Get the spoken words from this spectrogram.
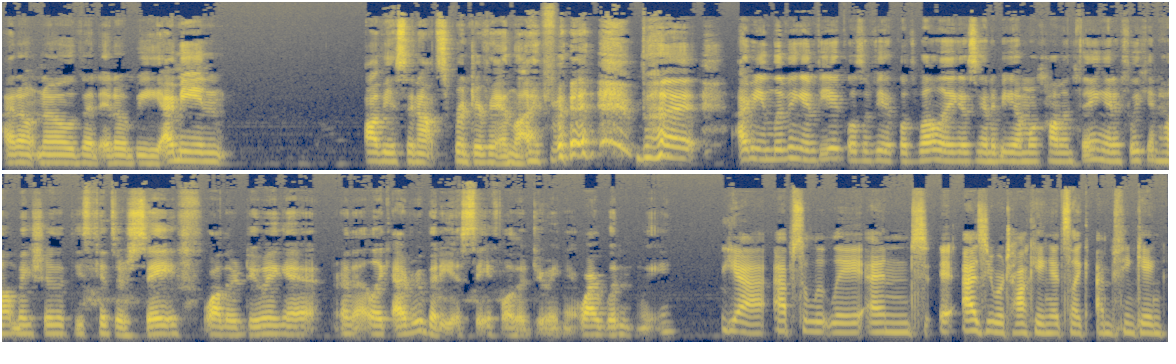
I don't know that it'll be, I mean, obviously not sprinter van life but i mean living in vehicles and vehicle dwelling is going to be a more common thing and if we can help make sure that these kids are safe while they're doing it or that like everybody is safe while they're doing it why wouldn't we yeah, absolutely. And eh, as you were talking, it's like I'm thinking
